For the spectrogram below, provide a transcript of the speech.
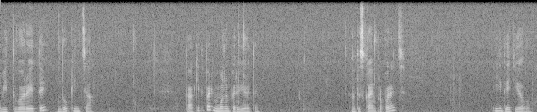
відтворити до кінця. Так, і тепер ми можемо перевірити. Натискаємо прапорець і йде діалог.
